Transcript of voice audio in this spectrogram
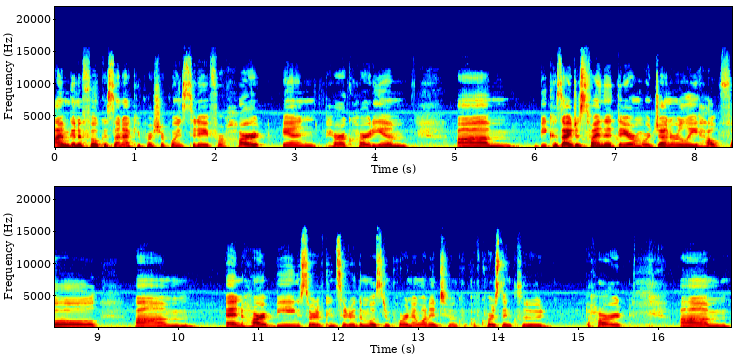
I'm going to focus on acupressure points today for heart and pericardium um, because I just find that they are more generally helpful. Um, and heart being sort of considered the most important, I wanted to, of course, include heart. Um,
